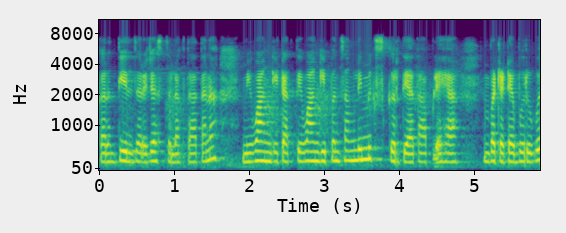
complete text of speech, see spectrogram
कारण तेल जरा जास्त लागतं. आता ना मी वांगी टाकते. वांगी पण चांगली मिक्स करते आता आपल्या ह्या बटाट्याबरोबर.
